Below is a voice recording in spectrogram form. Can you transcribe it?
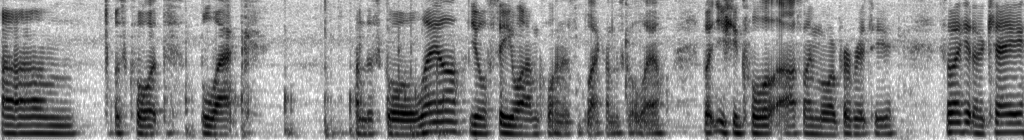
Um, let's call it black underscore layer. You'll see why I'm calling this black underscore layer, but you should call it uh, something more appropriate to you. So I hit OK.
